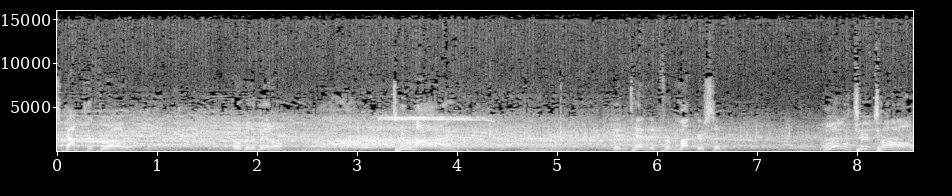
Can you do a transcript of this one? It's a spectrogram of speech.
Scott to throw. Over the middle. Too high. Intended for Muckerson. A little too tall.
